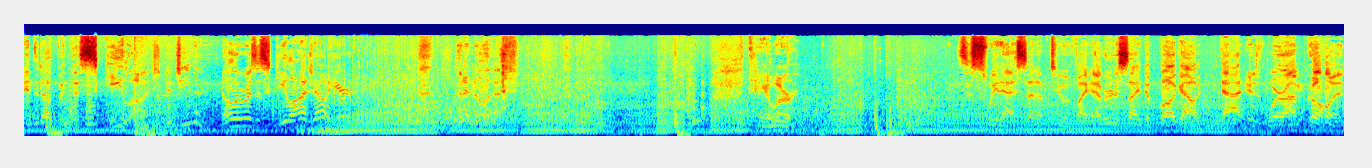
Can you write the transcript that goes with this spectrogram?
ended up at the ski lodge. Did you even know there was a ski lodge out here? I didn't know that. Taylor. It's a sweet ass setup too. If I ever decide to bug out, that is where I'm going.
